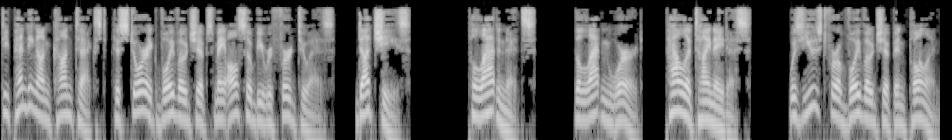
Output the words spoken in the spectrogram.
Depending on context, historic voivodeships may also be referred to as duchies. Palatinates, the Latin word palatinatus, was used for a voivodeship in Poland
